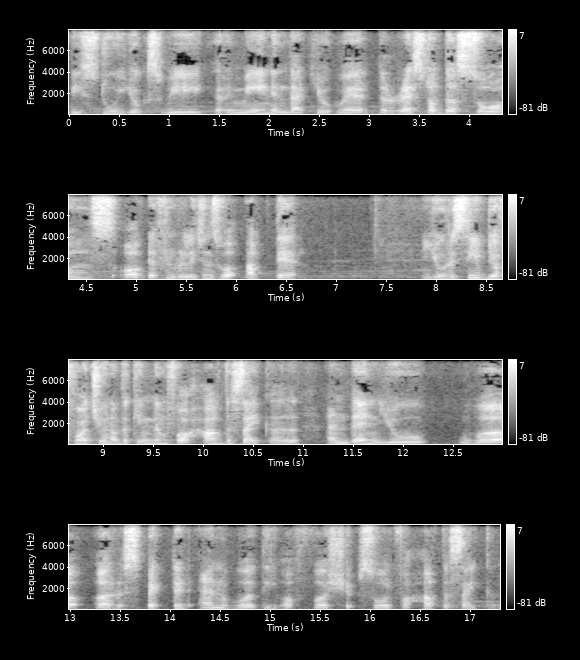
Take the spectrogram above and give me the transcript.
These two yugs, we remain in that yug where the rest of the souls of different religions were up there. You received your fortune of the kingdom for half the cycle, and then you were a respected and worthy of worship soul for half the cycle.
